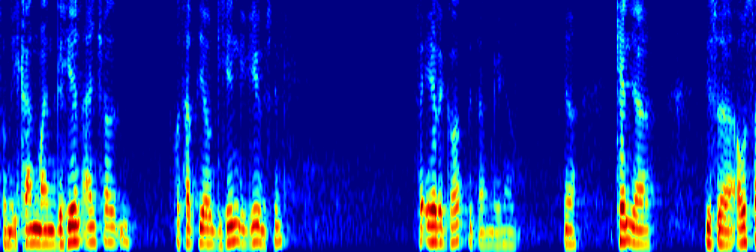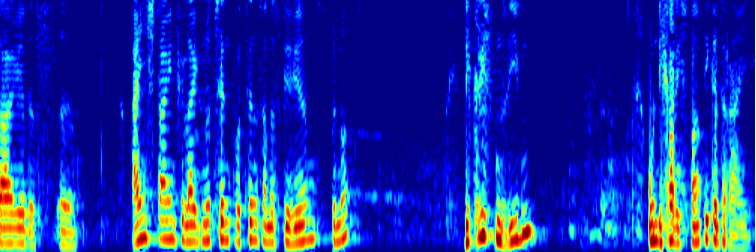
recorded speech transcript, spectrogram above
Sondern ich kann mein Gehirn einschalten. Gott hat dir ein Gehirn gegeben, stimmt? Verehre Gott mit deinem Gehirn. Ja. Ich kenne ja diese Aussage, dass äh, Einstein vielleicht nur 10% seines Gehirns benutzt. Die Christen sieben und die Charismatiker drei.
